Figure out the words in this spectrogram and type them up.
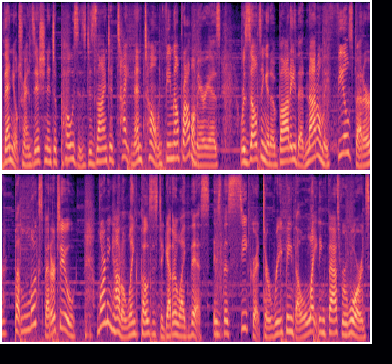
then you'll transition into poses designed to tighten and tone female problem areas, resulting in a body that not only feels better, but looks better too. Learning how to link poses together like this is the secret to reaping the lightning fast rewards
